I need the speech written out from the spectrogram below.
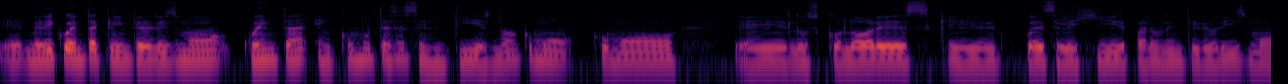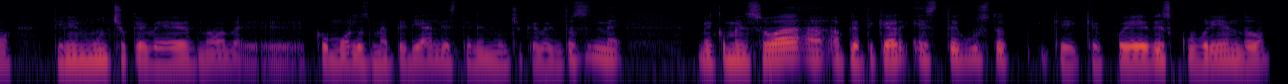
me di cuenta que el interiorismo cuenta en cómo te hace sentir, ¿no? Cómo, cómo eh, los colores que puedes elegir para un interiorismo tienen mucho que ver, ¿no? Eh, cómo los materiales tienen mucho que ver. Entonces me, me comenzó a, a, platicar este gusto que, que fue descubriendo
